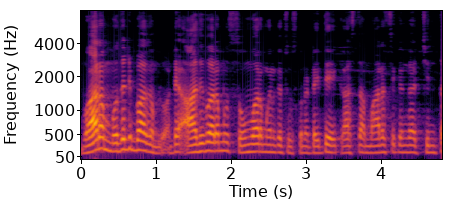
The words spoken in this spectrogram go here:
వారం మొదటి భాగంలో అంటే ఆదివారము సోమవారం కనుక చూసుకున్నట్టయితే కాస్త మానసికంగా చింత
